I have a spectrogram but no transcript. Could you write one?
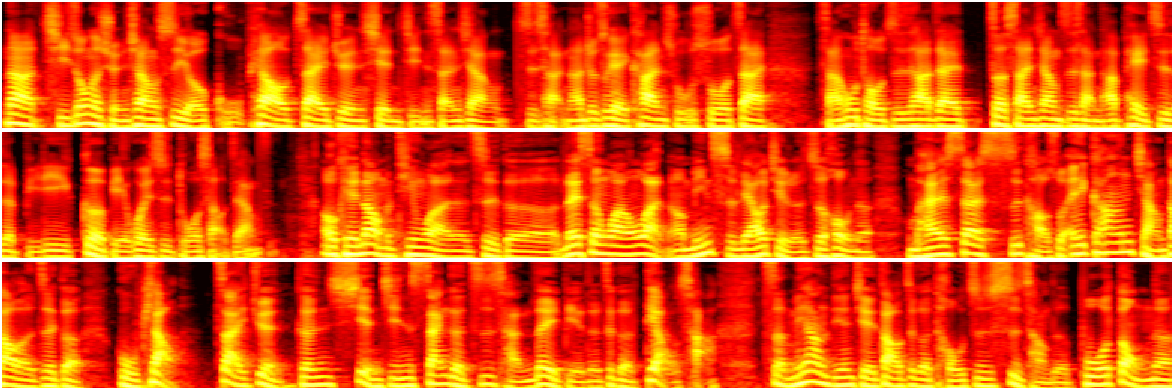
那其中的选项是有股票、债券、现金三项资产，那就是可以看出说在。散户投资，它在这三项资产，它配置的比例个别会是多少？这样子。OK，那我们听完了这个 Lesson One One，然后名词了解了之后呢，我们还是在思考说，哎，刚刚讲到了这个股票、债券跟现金三个资产类别的这个调查，怎么样连接到这个投资市场的波动呢？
